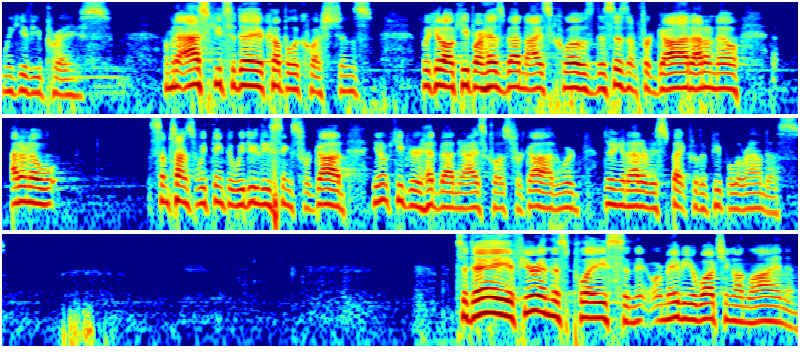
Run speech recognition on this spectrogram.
We give you praise. I'm going to ask you today a couple of questions. If we could all keep our heads bowed and eyes closed. This isn't for God. I don't know. I don't know. Sometimes we think that we do these things for God. You don't keep your head bowed and your eyes closed for God. We're doing it out of respect for the people around us. Today, if you're in this place, and, or maybe you're watching online and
